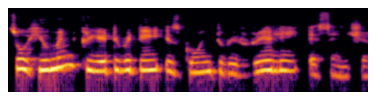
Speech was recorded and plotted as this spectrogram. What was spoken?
so human creativity is going to be really essential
